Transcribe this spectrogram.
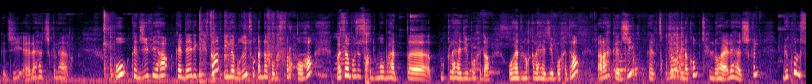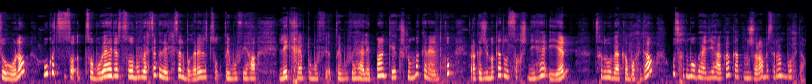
كتجي على هذا الشكل هذا. وكتجي فيها كذلك حتى إلا بغيتوا أنكم تفرقوها. مثلا بغيتوا تخدموا بهاد المقلة هذه بوحدها وهاد المقلة هذه بوحدها راه كتجي كتقدروا أنكم تحلوها على هذا الشكل بكل سهولة وكتصوبوا فيها. هذه تصوبوا فيها حتى كذلك حتى البغرير طيبوا فيها les crêpes طيبوا فيها les pancakes شنو ما كان عندكم راه كتجي ما كتلصقش نهائيا. تخدموا بها بوحدها وتخدموا بهذه هكا كطنجره مثلا بوحدها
